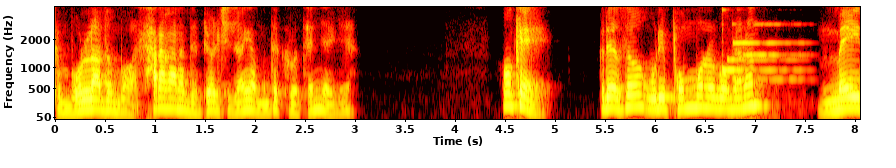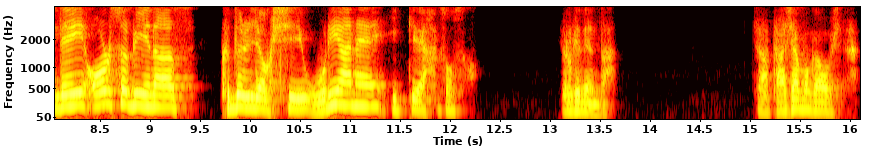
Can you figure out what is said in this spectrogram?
그 몰라도 뭐 살아가는데 별 지장이 없는데 그렇단 얘기야. 오케이. 그래서 우리 본문을 보면은 May they also be in us. 그들 역시 우리 안에 있게 하소서. 이렇게 된다. 자, 다시 한번 가봅시다.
